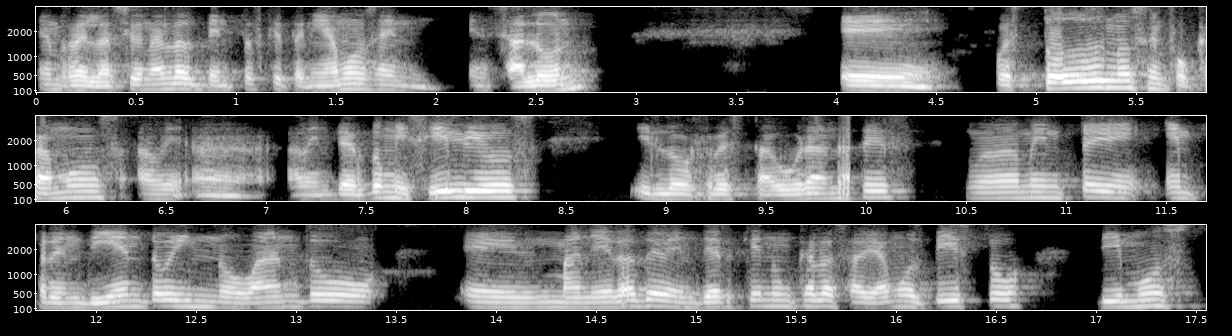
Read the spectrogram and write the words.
en relación a las ventas que teníamos en, salón, eh, pues todos nos enfocamos a, a, vender domicilios y los restaurantes nuevamente emprendiendo, innovando en maneras de vender que nunca las habíamos visto. Dimos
